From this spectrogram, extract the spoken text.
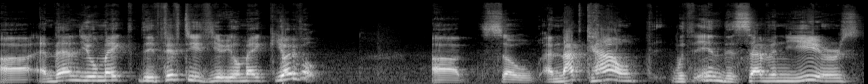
uh, and then you'll make the 50th year, you'll make Yovel. Uh, so, and not count within the seven years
